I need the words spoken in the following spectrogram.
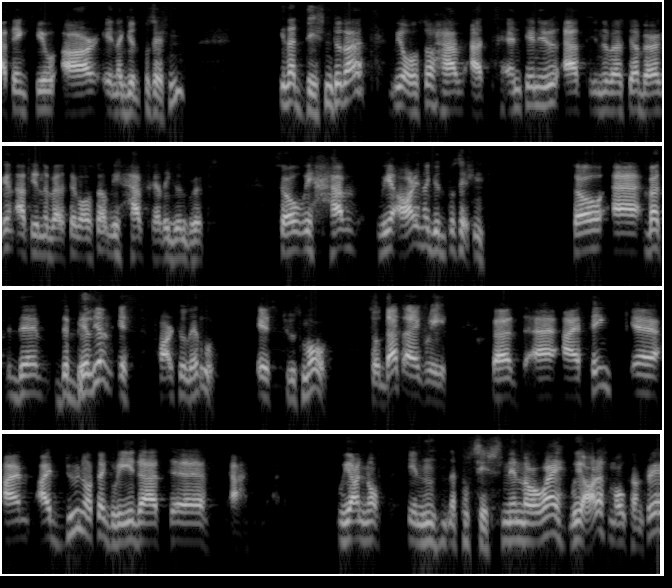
I think you are in a good position. In addition to that, we also have at NTNU, at University of Bergen, at the University of Oslo, we have fairly good groups. So we have, we are in a good position. So, uh, but the, the billion is far too little. It's too small. So that I agree. But uh, I think uh, I'm, I do not agree that uh, we are not in the position in Norway. We are a small country,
